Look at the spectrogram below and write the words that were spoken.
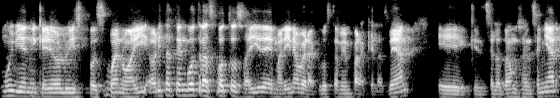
Muy bien, mi querido Luis. Pues bueno, ahí ahorita tengo otras fotos ahí de Marina Veracruz también para que las vean, eh, que se las vamos a enseñar.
